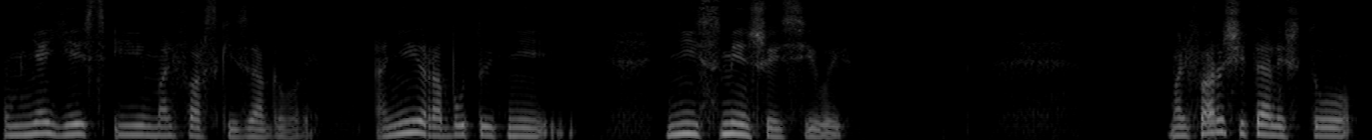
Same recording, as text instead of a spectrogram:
у меня есть и мальфарские заговоры. Они работают не, не с меньшей силой. Мальфары считали, что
